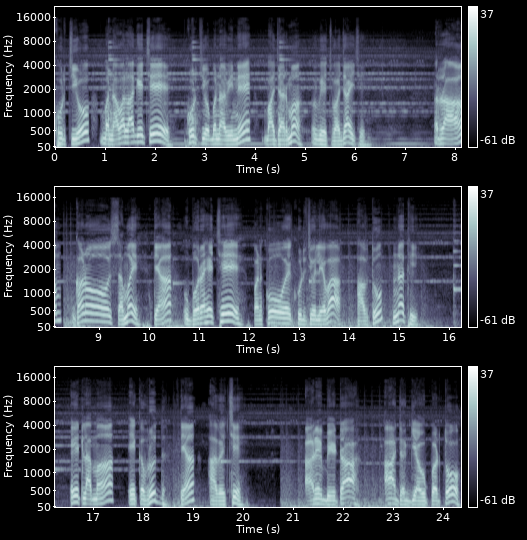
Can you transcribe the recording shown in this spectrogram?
ખુરચીઓ બનાવવા લાગે છે. ખુરચીઓ બનાવીને બાજારમાં વેચવા જાય છે. રામ ઘણો સમય ત્યાં ઊભો રહે છે પણ કોઈ ખુરજો લેવા આવતું નથી. એટલામાં એક વૃદ્ધ ત્યાં આવે છે. અરે બેટા આ જગ્યા ઉપર તો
